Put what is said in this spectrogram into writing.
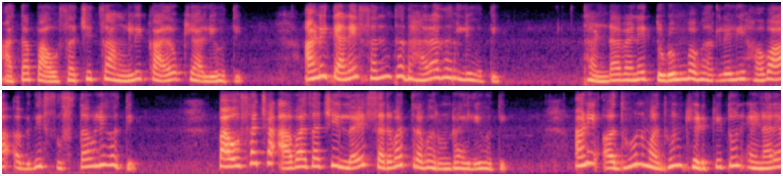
आता पावसाची चांगली काळोखी आली होती आणि त्याने संथ धारा धरली होती. थंडाव्याने तुडुंब भरलेली हवा अगदी सुस्तावली होती. पावसाच्या आवाजाची लय सर्वत्र भरून राहिली होती. आणि अधूनमधून खिडकीतून येणाऱ्या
